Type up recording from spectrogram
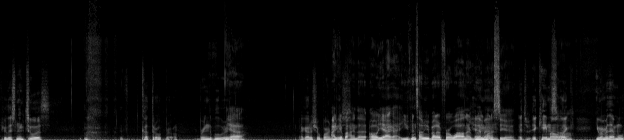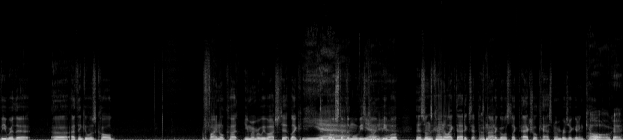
if you're listening to us, Cutthroat, bro, bring the Blu-ray. Yeah, I gotta show Barnabas. I get behind that. Oh yeah, you've been telling me about it for a while, and I Yeah, really want to see it. It's it came out So- like you remember that movie where the uh I think it was called Final Cut. You remember we watched it like Yeah, the ghost of the movies yeah, killing yeah. people. This one's kind of like that, except it's not a ghost. Like actual cast members are getting killed, Oh, okay.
